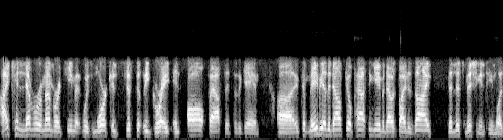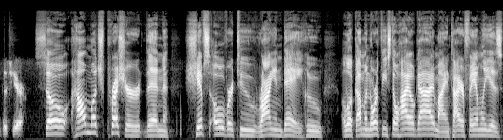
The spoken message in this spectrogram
I can never remember a team that was more consistently great in all facets of the game. Uh, except maybe at the downfield passing game, but that was by design. Than this Michigan team was this year. So, how much pressure then shifts over to Ryan Day, who look, I'm a Northeast Ohio guy. My entire family is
